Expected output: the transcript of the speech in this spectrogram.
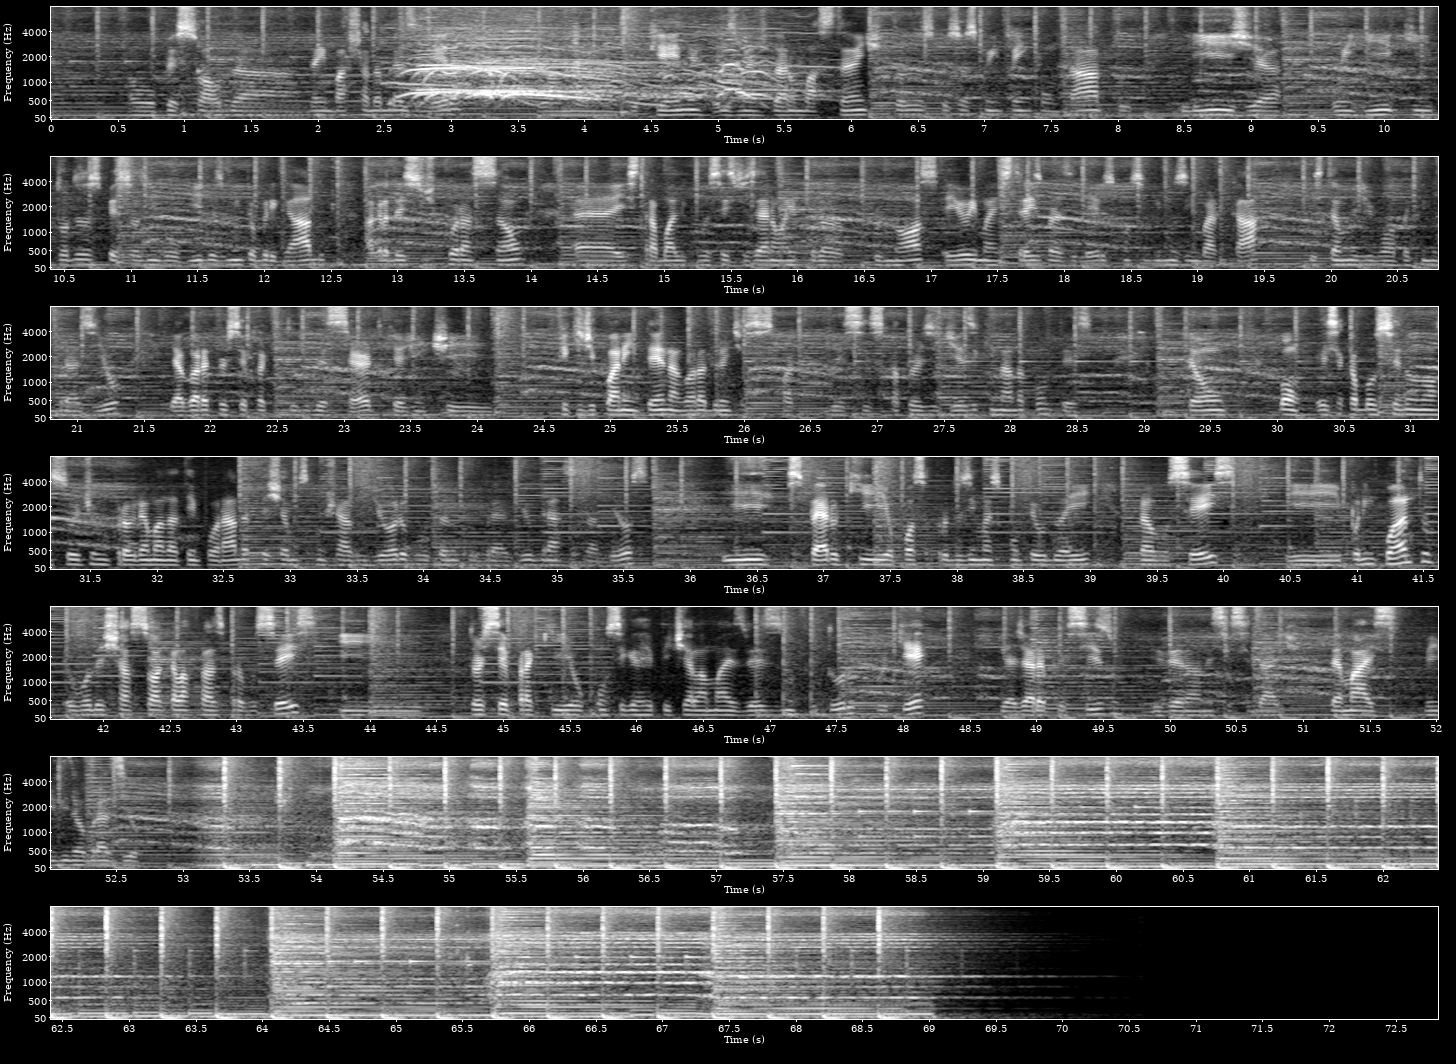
o pessoal da, da Embaixada Brasileira lá no Quênia, eles me ajudaram bastante, todas as pessoas que eu entrei em contato, Lígia, o Henrique, todas as pessoas envolvidas, muito obrigado. Agradeço de coração é, esse trabalho que vocês fizeram aí por, por, nós. Eu e mais três brasileiros conseguimos embarcar, estamos de volta aqui no Brasil e agora é torcer para que tudo dê certo, que a gente fique de quarentena agora durante esses, esses 14 dias e que nada aconteça. Então, bom, esse acabou sendo o nosso último programa da temporada. Fechamos com chave de ouro, voltando para o Brasil, graças a Deus. E espero que eu possa produzir mais conteúdo aí para vocês. E por enquanto, eu vou deixar só aquela frase para vocês e torcer para que eu consiga repetir ela mais vezes no futuro, porque viajar é preciso, viver é uma necessidade. Até mais, bem-vindo ao Brasil.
